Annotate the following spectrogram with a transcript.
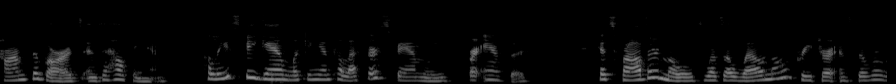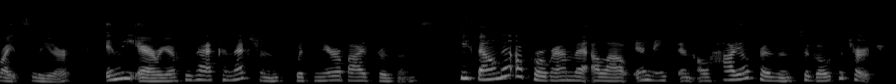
charmed the guards into helping him. Police began looking into Lester's family for answers. His father, Mose, was a well known preacher and civil rights leader in the area who had connections with nearby prisons. He founded a program that allowed inmates in Ohio prisons to go to church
